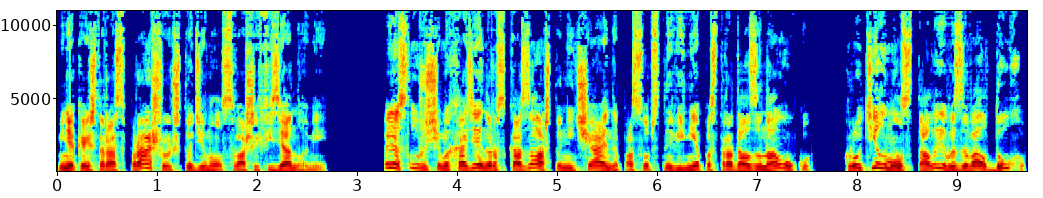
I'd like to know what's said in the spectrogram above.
Меня, конечно, расспрашивают, что, Димол, с вашей физиономией. А я служащим и хозяину рассказал, что нечаянно, по собственной вине, пострадал за науку. Крутил, мол, столы и вызывал духов.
